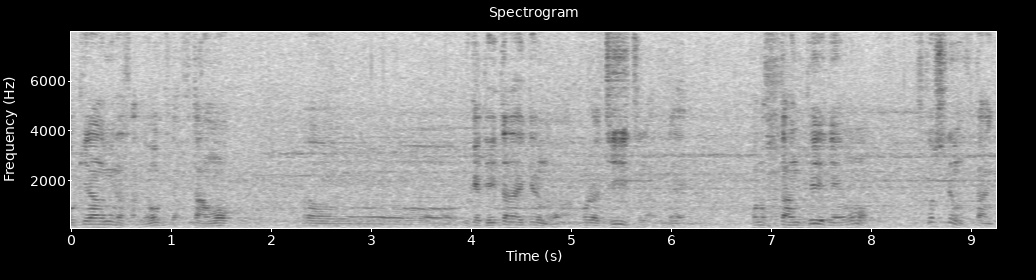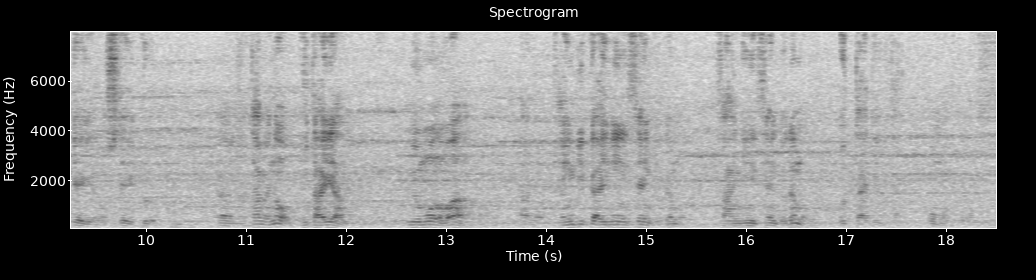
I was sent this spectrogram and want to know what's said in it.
沖縄の皆さんに大きな負担を受けていただいているのはこれは事実なんで。この負担軽減を少しでも負担軽減をしていく、えー、ための具体案というものはあの県議会議員選挙でも参議院選挙でも訴えていきたいと思っています。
